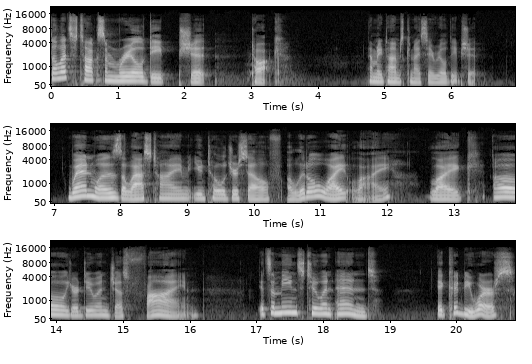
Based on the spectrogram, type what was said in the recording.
So let's talk some real deep shit talk. How many times can I say real deep shit? When was the last time you told yourself a little white lie like, oh, you're doing just fine? It's a means to an end. It could be worse.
